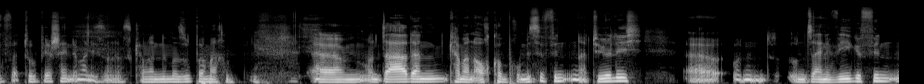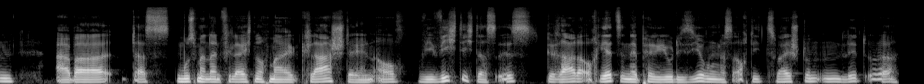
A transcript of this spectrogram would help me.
Auf Watopia scheint immer die Sonne. Das kann man immer super machen. ähm, und da dann kann man auch Kompromisse finden, natürlich, äh, und, und seine Wege finden. Aber das muss man dann vielleicht nochmal klarstellen, auch wie wichtig das ist, gerade auch jetzt in der Periodisierung, dass auch die zwei Stunden Lit oder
